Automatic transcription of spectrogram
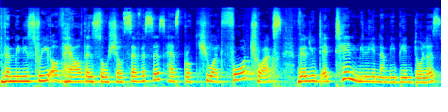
The Ministry of Health and Social Services has procured four trucks valued at 10 million Namibian dollars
